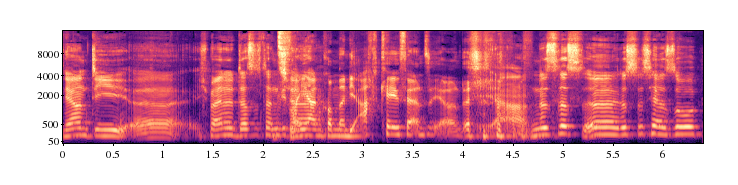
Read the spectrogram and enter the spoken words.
Ja, und die, äh, ich meine, das ist dann in wieder. zwei Jahren kommen dann die 8K-Fernseher und das. Ja, und das, das, äh, das ist ja so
